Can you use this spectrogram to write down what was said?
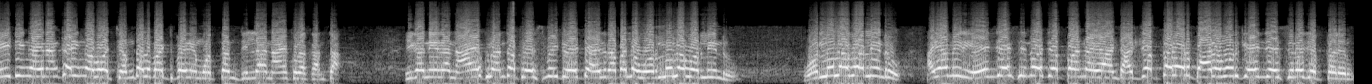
మీటింగ్ అయినాక ఇంకా ఓ చెమటలు పట్టిపోయినాయి మొత్తం జిల్లా నాయకులకంతా. ఇక నేను నాయకులంతా ప్రెస్ మీట్ పెట్టి హైదరాబాద్లో ఒర్లులో ఒర్లిండ్రు ఒర్లులో ఒర్లిండ్రు అయ్యా మీరు ఏం చేసిందో చెప్పండి అయ్యా అంటే అది చెప్తలేరు. పాలమూరుకి ఏం చేసిందో చెప్తలేరు.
